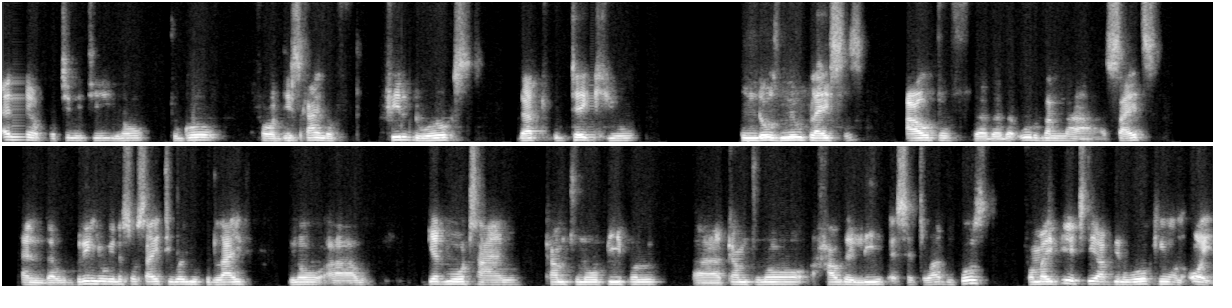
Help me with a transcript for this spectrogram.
any opportunity, you know, to go for this kind of field works that would take you in those new places out of the, the, the urban uh, sites and that would bring you in a society where you could live, you know, uh, get more time, come to know people, uh, come to know how they live, etc. Because for my PhD, I've been working on oil,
